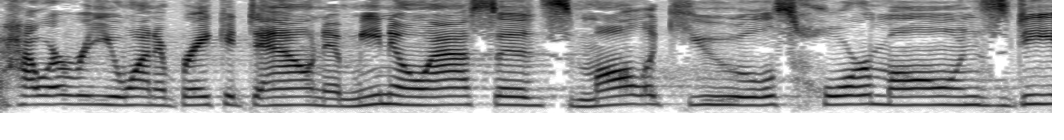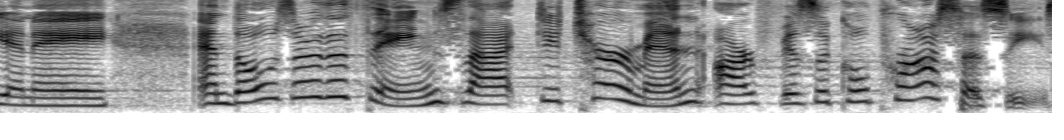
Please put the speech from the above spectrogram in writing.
however you want to break it down amino acids, molecules, hormones, DNA, and those are the things that determine our physical processes.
